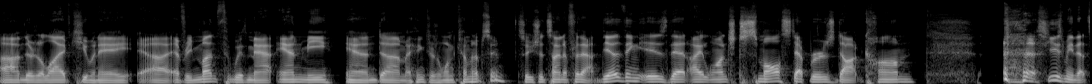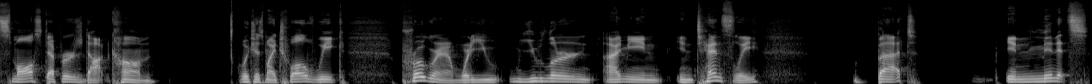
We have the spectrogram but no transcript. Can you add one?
Um, there's a live Q&A uh, every month with Matt and me. And um, I think there's one coming up soon. So you should sign up for that. The other thing is that I launched smallsteppers.com. Excuse me, that's smallsteppers.com, which is my 12 week program where you you learn, I mean, intensely but in minutes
